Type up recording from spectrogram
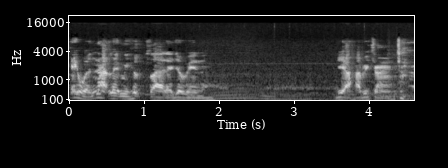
They will not let me hook slide that joke in there. Yeah, I'll be trying.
